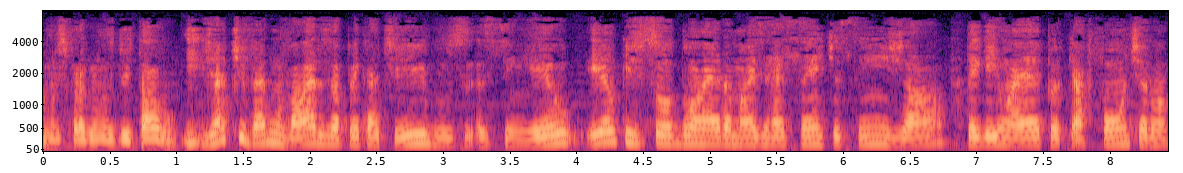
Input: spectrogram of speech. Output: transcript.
nos programas do Itaú. E já tiveram vários aplicativos, assim, eu, eu que sou de uma era mais recente, assim, já peguei uma época que a fonte era uma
